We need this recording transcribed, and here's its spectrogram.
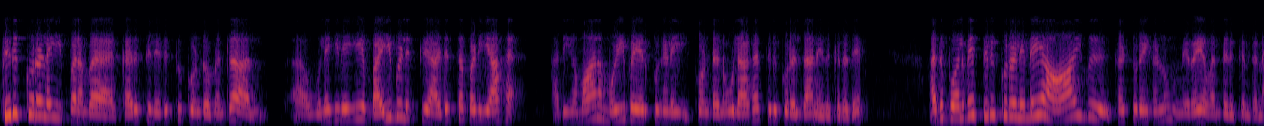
திருக்குறளை இப்ப நம்ம கருத்தில் எடுத்துக்கொண்டோம் என்றால் உலகிலேயே பைபிளுக்கு அடுத்தபடியாக அதிகமான மொழிபெயர்ப்புகளை கொண்ட நூலாக திருக்குறள் தான் இருக்கிறது. அது போலவே திருக்குறளிலே ஆய்வு கட்டுரைகளும் நிறைய வந்திருக்கின்றன.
